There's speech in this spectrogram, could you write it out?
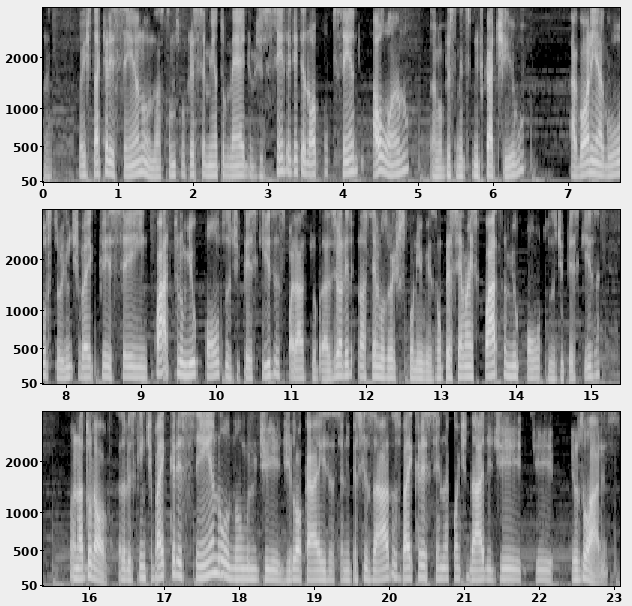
Né? Então a gente está crescendo, nós estamos com um crescimento médio de 189% ao ano, então é um crescimento significativo. Agora, em agosto, a gente vai crescer em 4 mil pontos de pesquisa espalhados pelo Brasil, além do que nós temos hoje disponíveis. Vão crescer mais 4 mil pontos de pesquisa. É natural. Cada vez que a gente vai crescendo o número de, de locais a serem pesquisados, vai crescendo a quantidade de, de, de usuários.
